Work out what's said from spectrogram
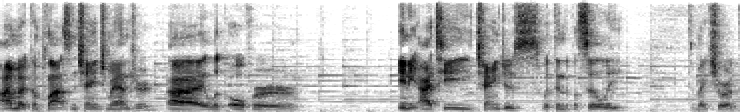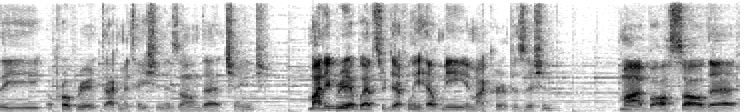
I'm a compliance and change manager. I look over any IT changes within the facility to make sure the appropriate documentation is on that change. My degree at Webster definitely helped me in my current position. My boss saw that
